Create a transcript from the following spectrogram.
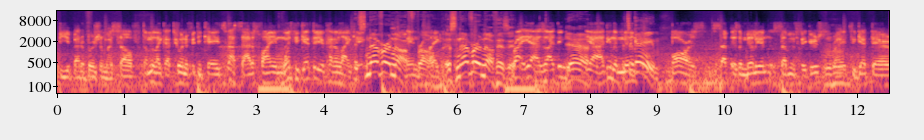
be a better version of myself? I'm like at 250k. It's not satisfying. Once you get there, you're kind of like It's never enough, bro. like- it's never enough, is it? Right, yeah. So I think, Yeah. yeah, I think the minimum game. bar is, is a million, seven figures, Mm-hmm. right? To get there,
